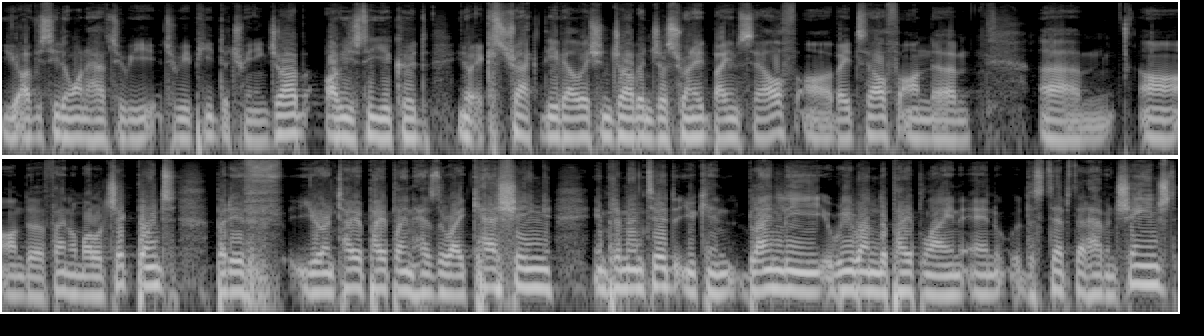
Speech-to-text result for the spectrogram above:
you obviously don't want to have to, re to repeat the training job obviously you could you know extract the evaluation job and just run it by himself uh, by itself on the um, on the final model checkpoint. But if your entire pipeline has the right caching implemented, you can blindly rerun the pipeline and the steps that haven't changed,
